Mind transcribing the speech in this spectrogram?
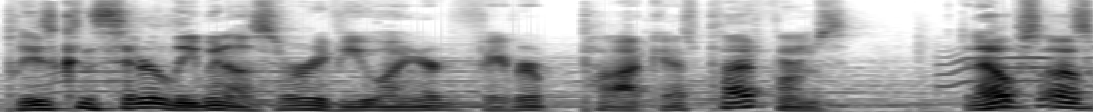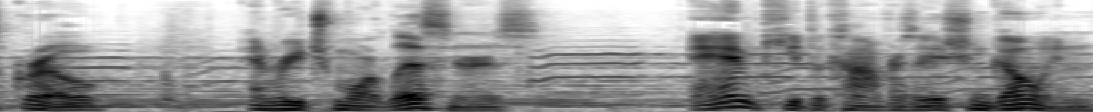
please consider leaving us a review on your favorite podcast platforms. It helps us grow and reach more listeners and keep the conversation going.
